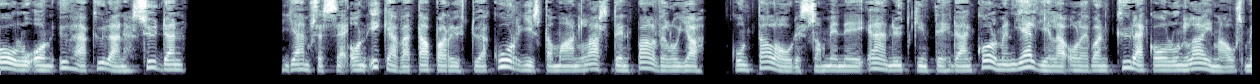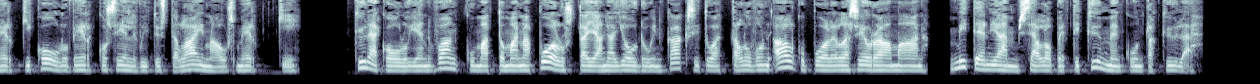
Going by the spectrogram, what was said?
koulu on yhä kylän sydän. Jämsässä on ikävä tapa ryhtyä kurjistamaan lasten palveluja, kun taloudessa menee äänytkin tehdään kolmen jäljellä olevan kyläkoulun lainausmerkki kouluverkkoselvitystä lainausmerkki. Kyläkoulujen vankkumattomana puolustajana jouduin 2000-luvun alkupuolella seuraamaan, miten Jämsä lopetti kymmenkunta kylä.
